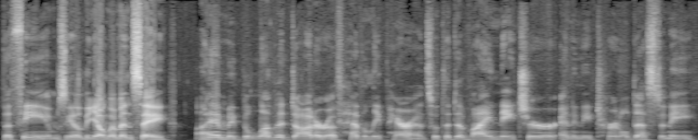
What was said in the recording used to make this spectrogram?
the themes. You know, the young women say, I am a beloved daughter of heavenly parents with a divine nature and an eternal destiny.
